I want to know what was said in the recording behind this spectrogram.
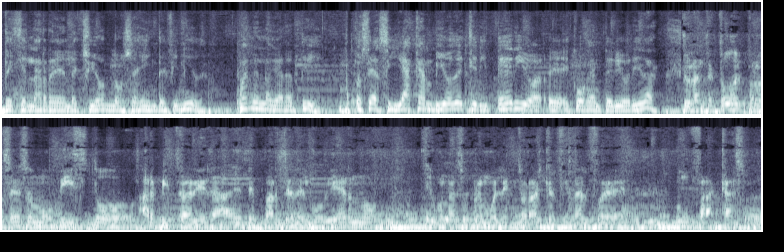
de que la reelección no sea indefinida? ¿Cuál es la garantía? O sea, si ya cambió de criterio eh, con anterioridad. Durante todo el proceso hemos visto arbitrariedades de parte del gobierno, Tribunal Supremo Electoral, que al final fue un fracaso.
